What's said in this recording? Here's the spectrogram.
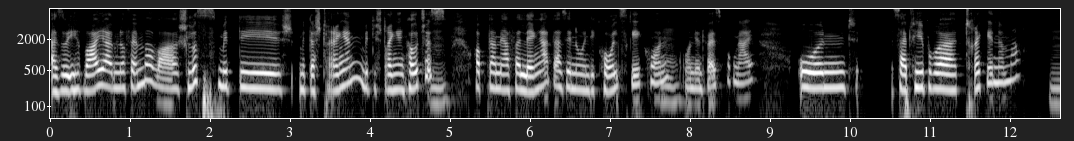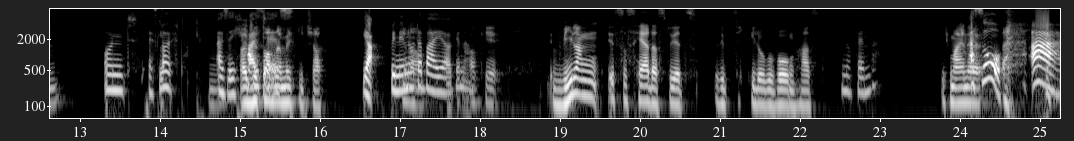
Also ich war ja im November, war Schluss mit, die, mit der strengen, mit den strengen Coaches. Mhm. Hab dann ja verlängert, dass ich noch in die Calls gehen kann mhm. und in Facebook rein. Und seit Februar trecke ich nicht mehr. Mhm und es läuft. Hm. Also ich Aber halte bist du auch in der Mitgliedschaft? Ja, bin genau. ich nur dabei, ja, genau. Okay. Wie lange ist es her, dass du jetzt 70 Kilo gewogen hast? November. Ich meine. Ach so, ah.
